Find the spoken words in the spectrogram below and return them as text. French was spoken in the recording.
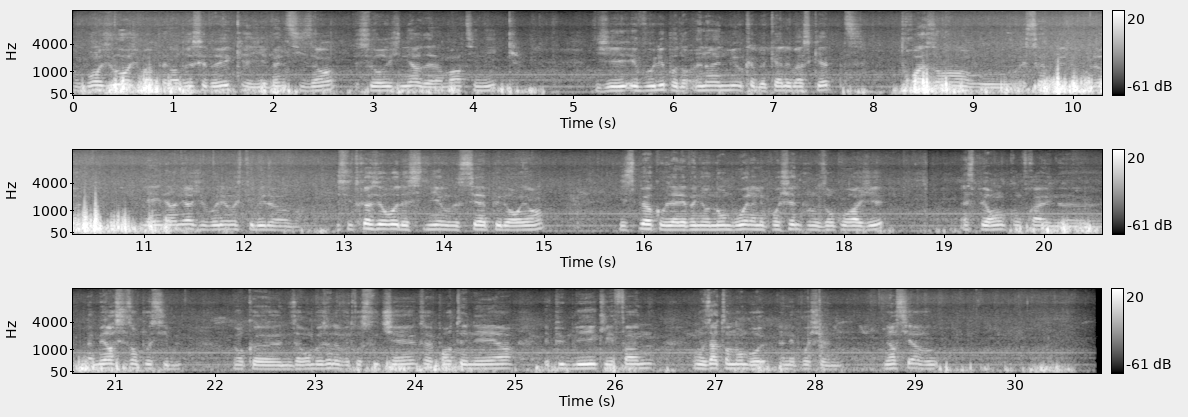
Bonjour, je m'appelle André Cédric, j'ai 26 ans, je suis originaire de la Martinique. J'ai évolué pendant un an et demi au club de Calais Basket, trois ans au SMP de Boulogne. L'année dernière, j'ai volé au STB de Havre. Je suis très heureux de signer au CAP Lorient. J'espère que vous allez venir nombreux l'année prochaine pour nous encourager. Espérons qu'on fera une, la meilleure saison possible. Donc euh, nous avons besoin de votre soutien, que ce soit les partenaires, les publics, les fans. On vous attend nombreux l'année prochaine. Merci à vous.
